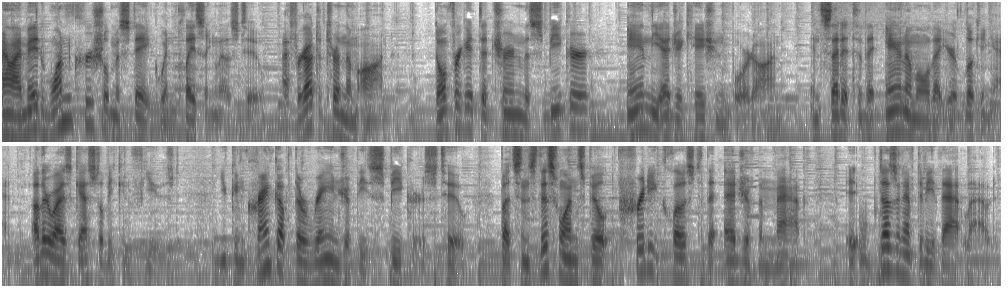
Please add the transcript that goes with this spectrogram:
Now I made one crucial mistake when placing those two. I forgot to turn them on. Don't forget to turn the speaker and the education board on, and set it to the animal that you're looking at, otherwise guests will be confused. You can crank up the range of these speakers too, but since this one's built pretty close to the edge of the map, it doesn't have to be that loud.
